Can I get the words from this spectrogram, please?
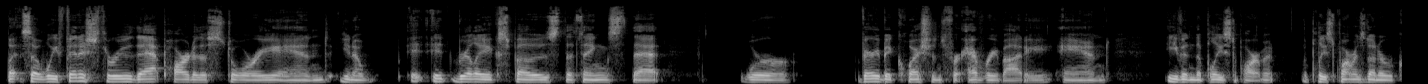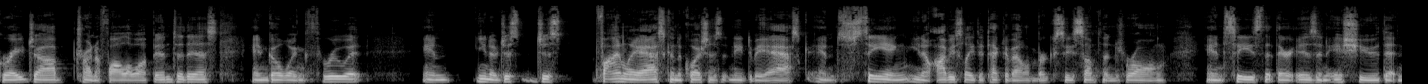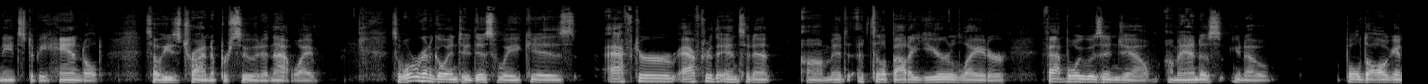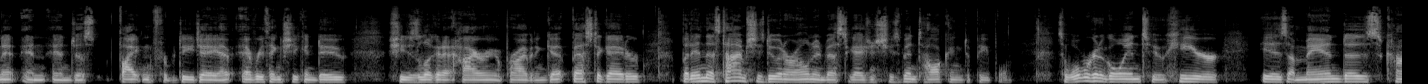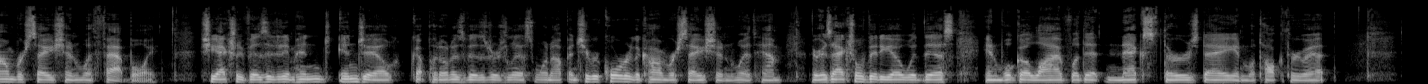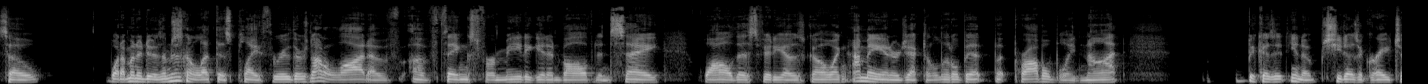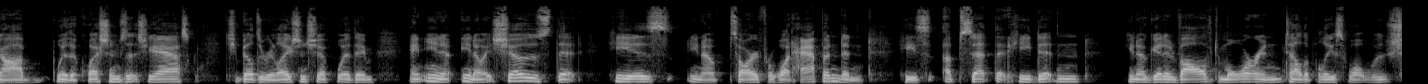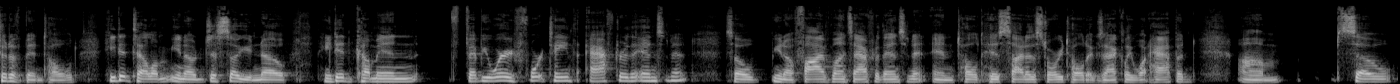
But so we finished through that part of the story and, you know, it, it really exposed the things that were very big questions for everybody and even the police department. The police department's done a great job trying to follow up into this and going through it and you know just just finally asking the questions that need to be asked and seeing, you know, obviously Detective Ellenberg sees something's wrong and sees that there is an issue that needs to be handled. So he's trying to pursue it in that way. So what we're going to go into this week is after after the incident, um, it, it's about a year later. Fat Boy was in jail. Amanda's, you know, bulldogging it and and just fighting for DJ everything she can do. She's looking at hiring a private investigator. But in this time, she's doing her own investigation. She's been talking to people. So, what we're going to go into here is Amanda's conversation with Fat Boy. She actually visited him in, in jail, got put on his visitors list, went up, and she recorded the conversation with him. There is actual video with this, and we'll go live with it next Thursday and we'll talk through it. So, what I'm going to do is I'm just going to let this play through. There's not a lot of, of things for me to get involved and say while this video is going. I may interject a little bit, but probably not because it, you know, she does a great job with the questions that she asks. She builds a relationship with him, and you know, you know, it shows that he is, you know, sorry for what happened, and he's upset that he didn't, you know, get involved more and tell the police what was, should have been told. He did tell them, you know, just so you know, he did come in February 14th after the incident. So, you know, five months after the incident and told his side of the story, told exactly what happened. Um, so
